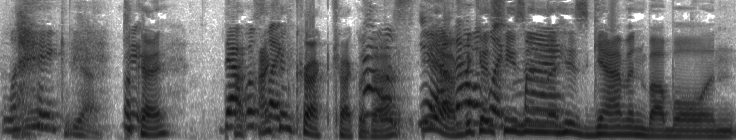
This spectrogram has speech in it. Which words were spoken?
Like, Yeah. did- Okay. That was I, like I can crack track with that that. was- yeah, that was because like he's in the, his Gavin bubble, and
